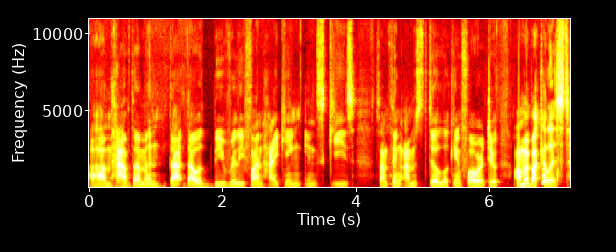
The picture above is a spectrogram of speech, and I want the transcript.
um, have them and that, that would be really fun hiking in skis. Something I'm still looking forward to on my bucket list.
